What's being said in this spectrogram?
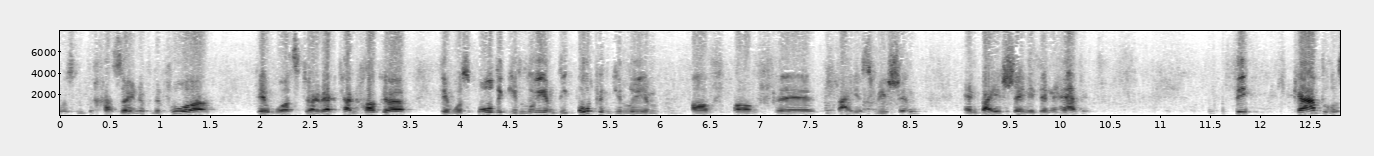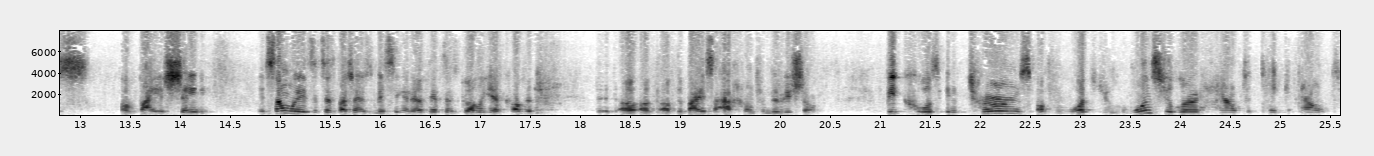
was the Chazayin of Nevuah, there was direct Hanhaga, there was all the Giluyim, the open Giluyim of, of uh, Bayis Rishon, and Bayis Sheni didn't have it. The Gadlus of Bayis Sheni, in some ways it says Bayis Sheni is missing, and in other says Goliath covered of, of the Bayis Achron from the Rishon. Because in terms of what you, once you learn how to take out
